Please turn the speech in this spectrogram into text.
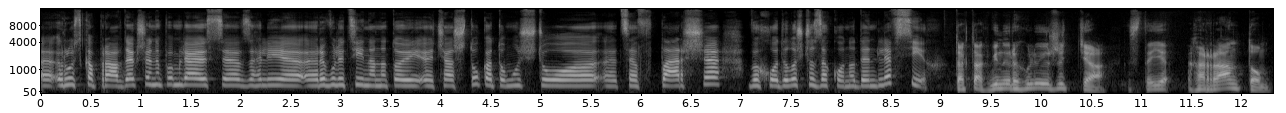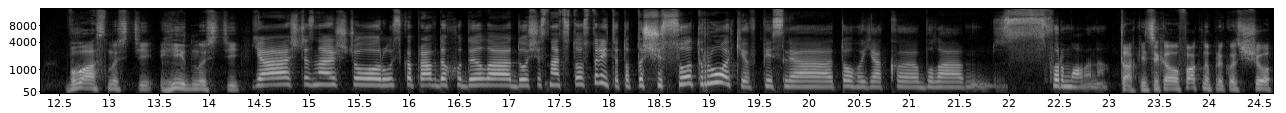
Е, Руська правда, якщо я не помиляюся, взагалі е, революційна на той е, час штука, тому що е, це вперше виходило, що закон один для всіх. Так, так, він регулює життя, стає гарантом власності, гідності. Я ще знаю, що Руська правда ходила до 16 століття, тобто 600 років після того, як е, була сформована. Так, і цікавий факт, наприклад, що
